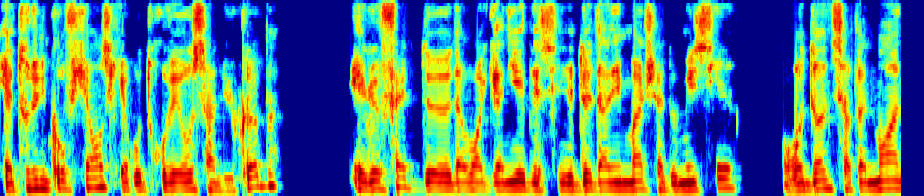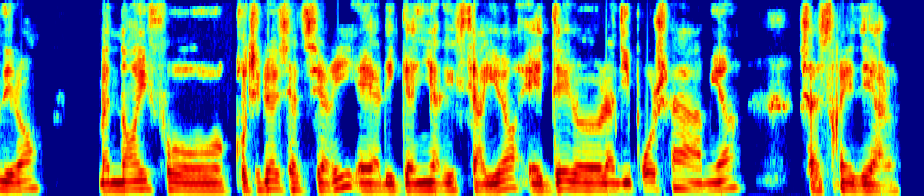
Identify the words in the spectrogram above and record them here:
il y a toute une confiance qui est retrouvée au sein du club. Et le fait d'avoir gagné les, les, deux derniers matchs à domicile redonne certainement un élan. Maintenant, il faut continuer cette série et aller gagner à l'extérieur. Et dès le lundi prochain à Amiens, ça serait idéal.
